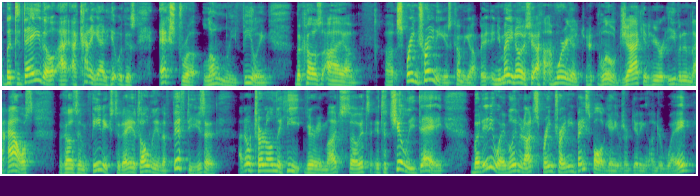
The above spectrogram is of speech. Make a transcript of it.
But today, though, I, I kind of got hit with this extra lonely feeling because I. Um, uh, spring training is coming up, and you may notice I'm wearing a, a little jacket here, even in the house, because in Phoenix today it's only in the 50s, and I don't turn on the heat very much, so it's it's a chilly day. But anyway, believe it or not, spring training baseball games are getting underway.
